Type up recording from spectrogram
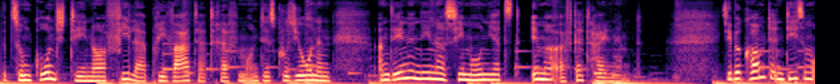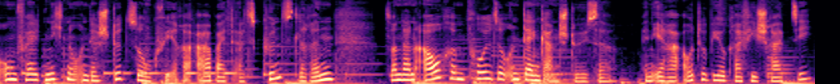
wird zum Grundtenor vieler privater Treffen und Diskussionen, an denen Nina Simone jetzt immer öfter teilnimmt. Sie bekommt in diesem Umfeld nicht nur Unterstützung für ihre Arbeit als Künstlerin, sondern auch Impulse und Denkanstöße. In ihrer Autobiografie schreibt sie,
